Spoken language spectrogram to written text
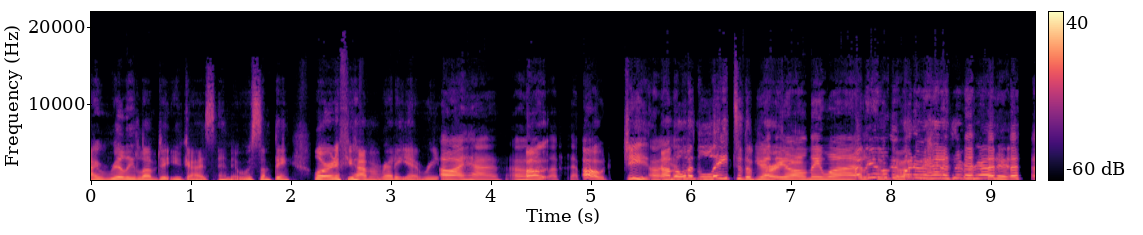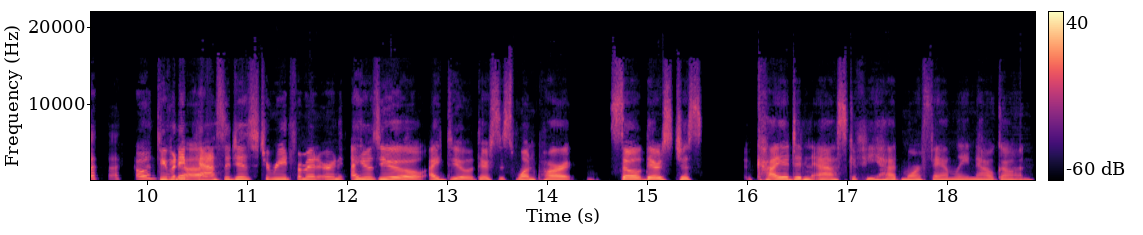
I really loved it, you guys. And it was something, Lauren, if you haven't read it yet, read it. Oh, I have. Oh, oh, I love that. Oh, book. Oh, geez. Oh, I'm yeah. the one late to the You're party. the only one. I'm the only one who hasn't read it. oh, do you have any passages to read from it or anything? I do. I do. There's this one part. So there's just, Kaya didn't ask if he had more family now gone.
